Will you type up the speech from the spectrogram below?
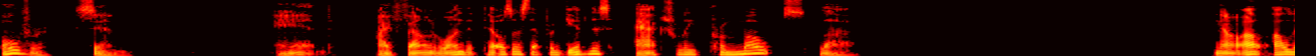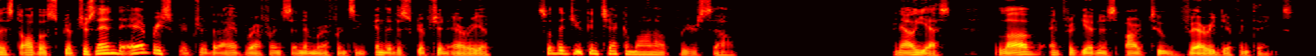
over sin. And I found one that tells us that forgiveness actually promotes love. Now, I'll, I'll list all those scriptures and every scripture that I have referenced and am referencing in the description area so that you can check them all out for yourself. Now, yes, love and forgiveness are two very different things.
